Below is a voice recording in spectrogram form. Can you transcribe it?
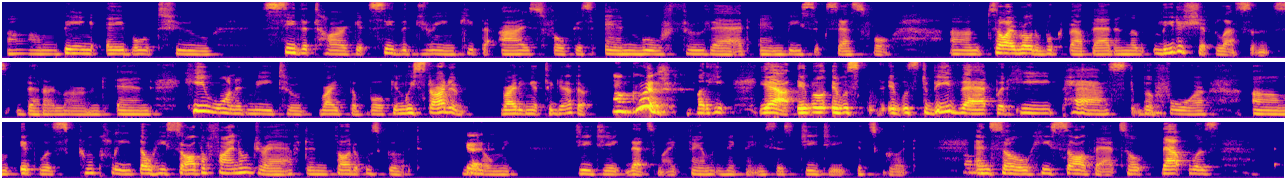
um, being able to see the target, see the dream, keep the eyes focused, and move through that and be successful. Um, so I wrote a book about that and the leadership lessons that I learned. And he wanted me to write the book, and we started writing it together. Oh, good. But he, yeah, it, it was it was to be that, but he passed before um, it was complete, though he saw the final draft and thought it was good. He good. told me, Gigi, that's my family nickname. He says, Gigi, it's good. Oh. And so he saw that. So that was,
